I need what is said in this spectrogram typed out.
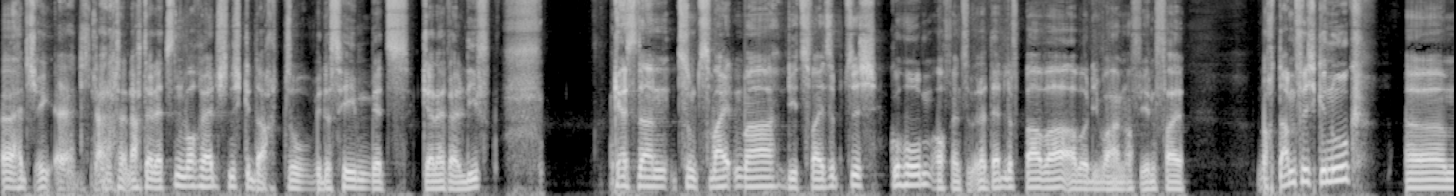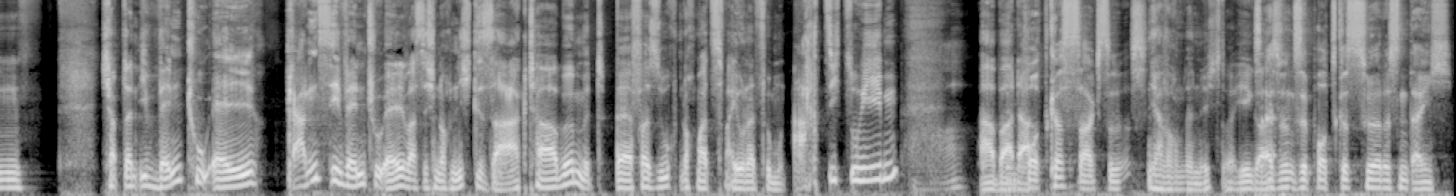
Äh, hätte ich, äh, ich nach, nach der letzten Woche hätte ich nicht gedacht, so wie das Heben jetzt generell lief. Gestern zum zweiten Mal die 270 gehoben, auch wenn es mit der Deadlift-Bar war, aber die waren auf jeden Fall noch dampfig genug. Ähm, ich habe dann eventuell, ganz eventuell, was ich noch nicht gesagt habe, mit äh, versucht nochmal 285 zu heben. Aber Im da. Podcast sagst du das? Ja, warum denn nicht? Ist doch eh egal. Also unsere Podcast-Zuhörer sind eigentlich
